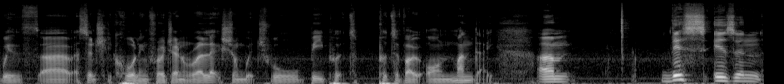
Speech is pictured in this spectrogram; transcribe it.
with uh, essentially calling for a general election, which will be put to, put to vote on Monday. Um, this isn't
